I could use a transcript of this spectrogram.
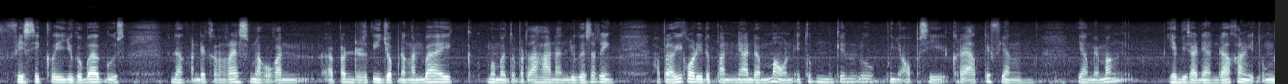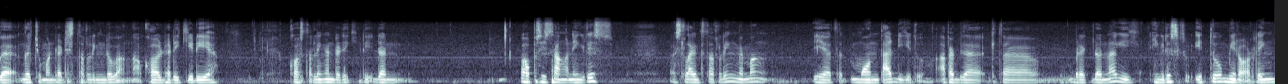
physically juga bagus. Sedangkan Declan Rice melakukan apa dirty job dengan baik, membantu pertahanan juga sering. Apalagi kalau di depannya ada Mount, itu mungkin lu punya opsi kreatif yang yang memang ya bisa diandalkan gitu. Nggak nggak cuma dari Sterling doang. Kalau dari kiri ya, kalau Sterling kan dari kiri. Dan opsi serangan Inggris selain Sterling memang ya Mount tadi gitu. Apabila kita breakdown lagi Inggris itu mirroring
